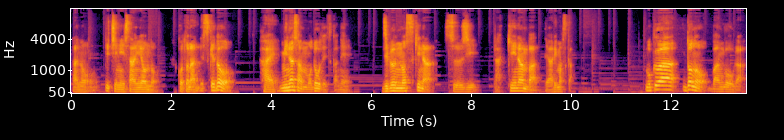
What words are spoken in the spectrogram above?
あの、1、2、3、4のことなんですけど、はい。皆さんもどうですかね自分の好きな数字、ラッキーナンバーってありますか？僕はどの番号が、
